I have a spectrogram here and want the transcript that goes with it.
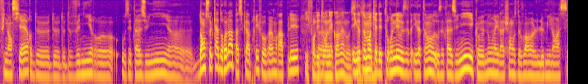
financière de, de, de, de venir aux États-Unis dans ce cadre-là. Parce qu'après, il faut quand même rappeler Ils font des tournées quand même aussi. Exactement, qu'il y a des tournées aux, exactement aux États-Unis et que nous, on a eu la chance de voir le Milan AC.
